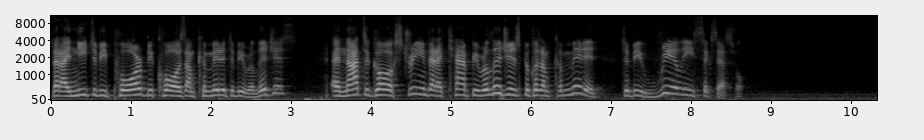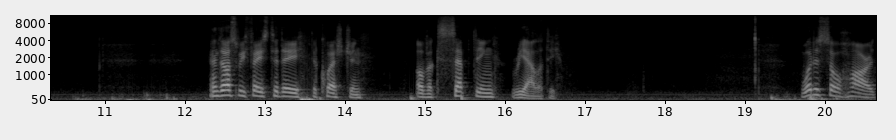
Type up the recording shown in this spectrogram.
that I need to be poor because I'm committed to be religious, and not to go extreme that I can't be religious because I'm committed to be really successful. And thus we face today the question of accepting reality. What is so hard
